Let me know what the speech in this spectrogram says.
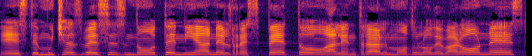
este, muchas veces no tenían el respeto al entrar al módulo de varones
